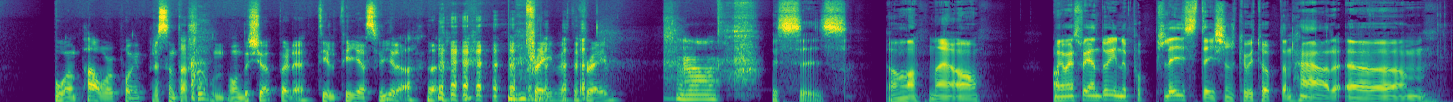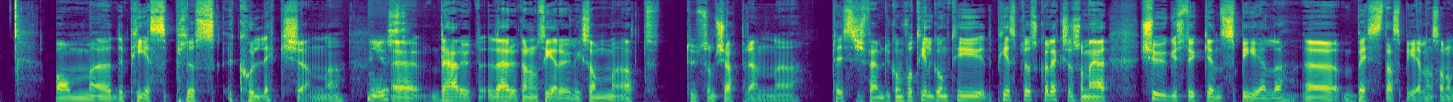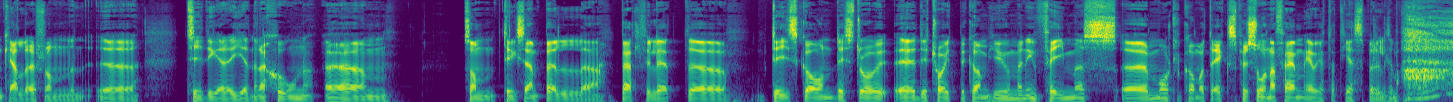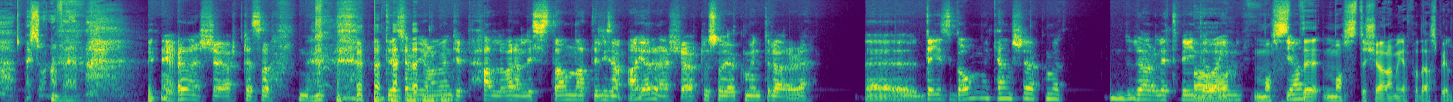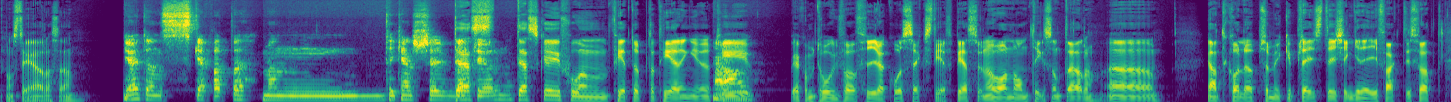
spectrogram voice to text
få en PowerPoint-presentation om du köper det till PS4. frame efter frame. Ja. Precis. Ja, nej, ja. Men jag är ändå inne på Playstation så kan vi ta upp den här. ehm, om eh, The PS Plus Collection. Just. Eh, det, här ut, det här utannonserar ju liksom att du som köper en eh, Playstation 5, du kommer få tillgång till PS Plus Collection som är 20 stycken spel, eh, bästa spelen som de kallar det från eh, tidigare generation. Um, som till exempel uh, Battlefield 1, uh, Days Gone, Destroy, uh, Detroit Become Human, Infamous, uh, Mortal Kombat X, Persona 5. Jag vet att Jesper är liksom oh, Persona 5. Jag har redan kört det så. det känner jag med typ halva den listan. Att det liksom, ah, jag har redan kört det så jag kommer inte röra det. Uh, Days Gone kanske jag kommer röra lite vid. Ja, in. måste, måste köra mer på det här spelet, måste jag göra. Så. Jag har inte ens skaffat det men det kanske är värt att göra nu. Det, ska ju få en fet uppdatering ju till, Ja. jag kommer inte ihåg, det var 4K 60 FPS, var någonting sånt där. Eh, jag har inte kollat upp så mycket Playstation-grejer faktiskt för att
